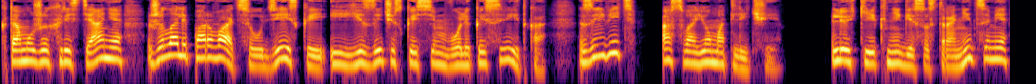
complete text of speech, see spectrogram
К тому же христиане желали порвать с иудейской и языческой символикой свитка, заявить о своем отличии. Легкие книги со страницами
